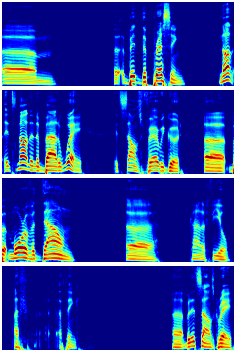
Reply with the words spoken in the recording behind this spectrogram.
Um a, a bit depressing. Not it's not in a bad way. It sounds very good. Uh but more of a down uh kind of feel. I th I think uh, but it sounds great.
